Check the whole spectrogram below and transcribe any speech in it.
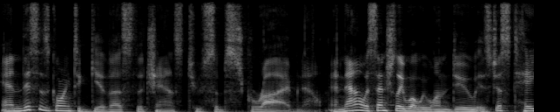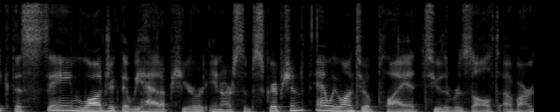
and this is going to give us the chance to subscribe now now. And now essentially what we want to do is just take the same logic that we had up here in our subscription and we want to apply it to the result of our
